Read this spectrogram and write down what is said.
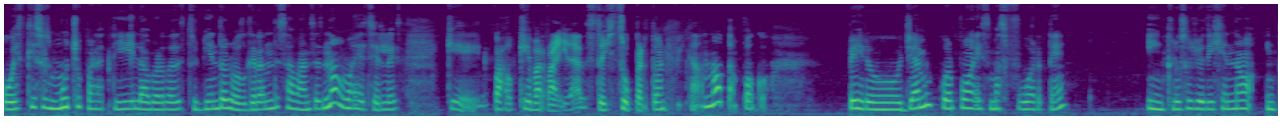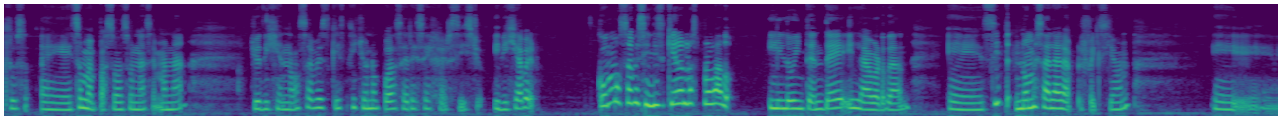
O es que eso es mucho para ti. La verdad estoy viendo los grandes avances. No voy a decirles que, wow, qué barbaridad, estoy súper tonificada. No, tampoco pero ya mi cuerpo es más fuerte. Incluso yo dije, no, incluso eh, eso me pasó hace una semana. Yo dije, no, ¿sabes qué? Es que yo no puedo hacer ese ejercicio. Y dije, a ver, ¿cómo sabes si ni siquiera lo has probado? Y lo intenté y la verdad, eh, sí, no me sale a la perfección. Eh,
